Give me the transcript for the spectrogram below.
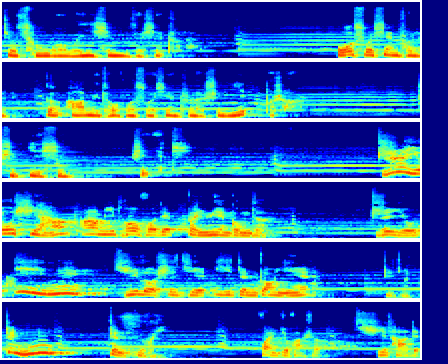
就从我唯心里头现出来了。我所现出来的。跟阿弥陀佛所现出来是一，不是二，是一心，是一体。只有想阿弥陀佛的本愿功德，只有意念极乐世界一真庄严，这叫正念正思维。换句话说，其他的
